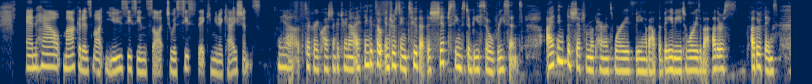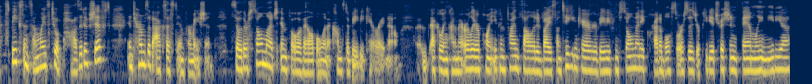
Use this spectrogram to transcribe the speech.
And how marketers might use this insight to assist their communications. Yeah, that's a great question, Katrina. I think it's so interesting too that the shift seems to be so recent. I think the shift from a parent's worries being about the baby to worries about others other things speaks in some ways to a positive shift in terms of access to information. So there's so much info available when it comes to baby care right now. Uh, echoing kind of my earlier point, you can find solid advice on taking care of your baby from so many credible sources, your pediatrician, family, media.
